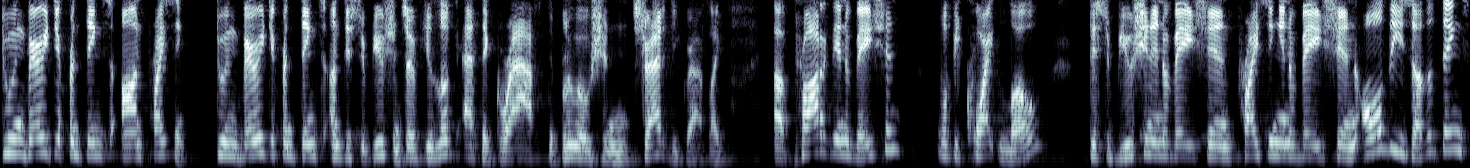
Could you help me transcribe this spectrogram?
doing very different things on pricing, doing very different things on distribution. So if you look at the graph, the blue ocean strategy graph, like uh, product innovation will be quite low. Distribution innovation, pricing innovation, all these other things,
